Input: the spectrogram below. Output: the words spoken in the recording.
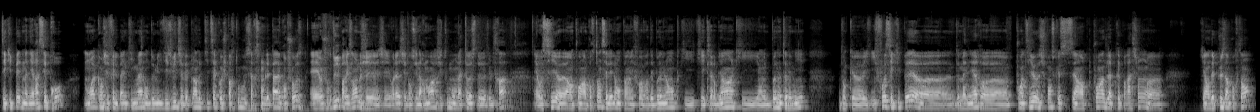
t'équiper de manière assez pro. Moi, quand j'ai fait le Banking Man en 2018, j'avais plein de petites sacoches partout, ça ressemblait pas à grand chose. Et aujourd'hui, par exemple, j'ai voilà, j'ai dans une armoire, j'ai tout mon matos d'ultra. Et aussi, euh, un point important, c'est les lampes. Hein. Il faut avoir des bonnes lampes qui, qui, éclairent bien, qui ont une bonne autonomie. Donc, euh, il faut s'équiper euh, de manière pointilleuse. Je pense que c'est un point de la préparation qui est un des plus importants.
